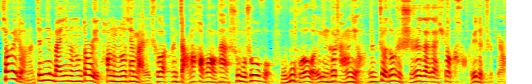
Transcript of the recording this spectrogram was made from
消费者呢真金白银的从兜里掏那么多钱买这车，那长得好不好看，舒不舒服，符不符合我的用车场景，那这都是实实在在需要考虑的指标。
